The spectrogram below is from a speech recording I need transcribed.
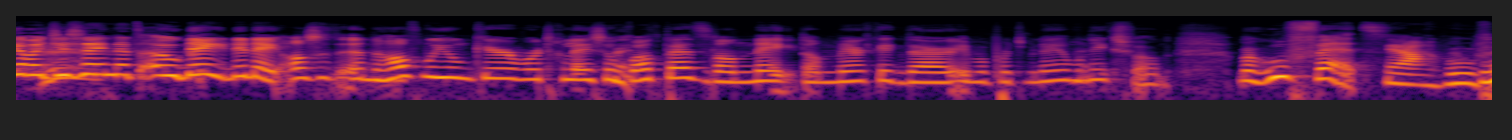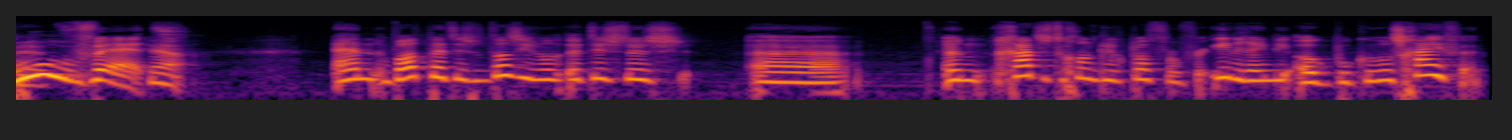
Ja, want je zei net ook... Nee, nee, nee. Als het een half miljoen keer wordt gelezen op Nee. Wattpad, dan nee, dan merk ik daar in mijn portemonnee helemaal niks van. Maar hoe vet? Ja, hoe Hoe vet? Ja. En Wattpad is fantastisch, want het is dus eh, een gratis toegankelijk platform voor iedereen die ook boeken wil schrijven.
